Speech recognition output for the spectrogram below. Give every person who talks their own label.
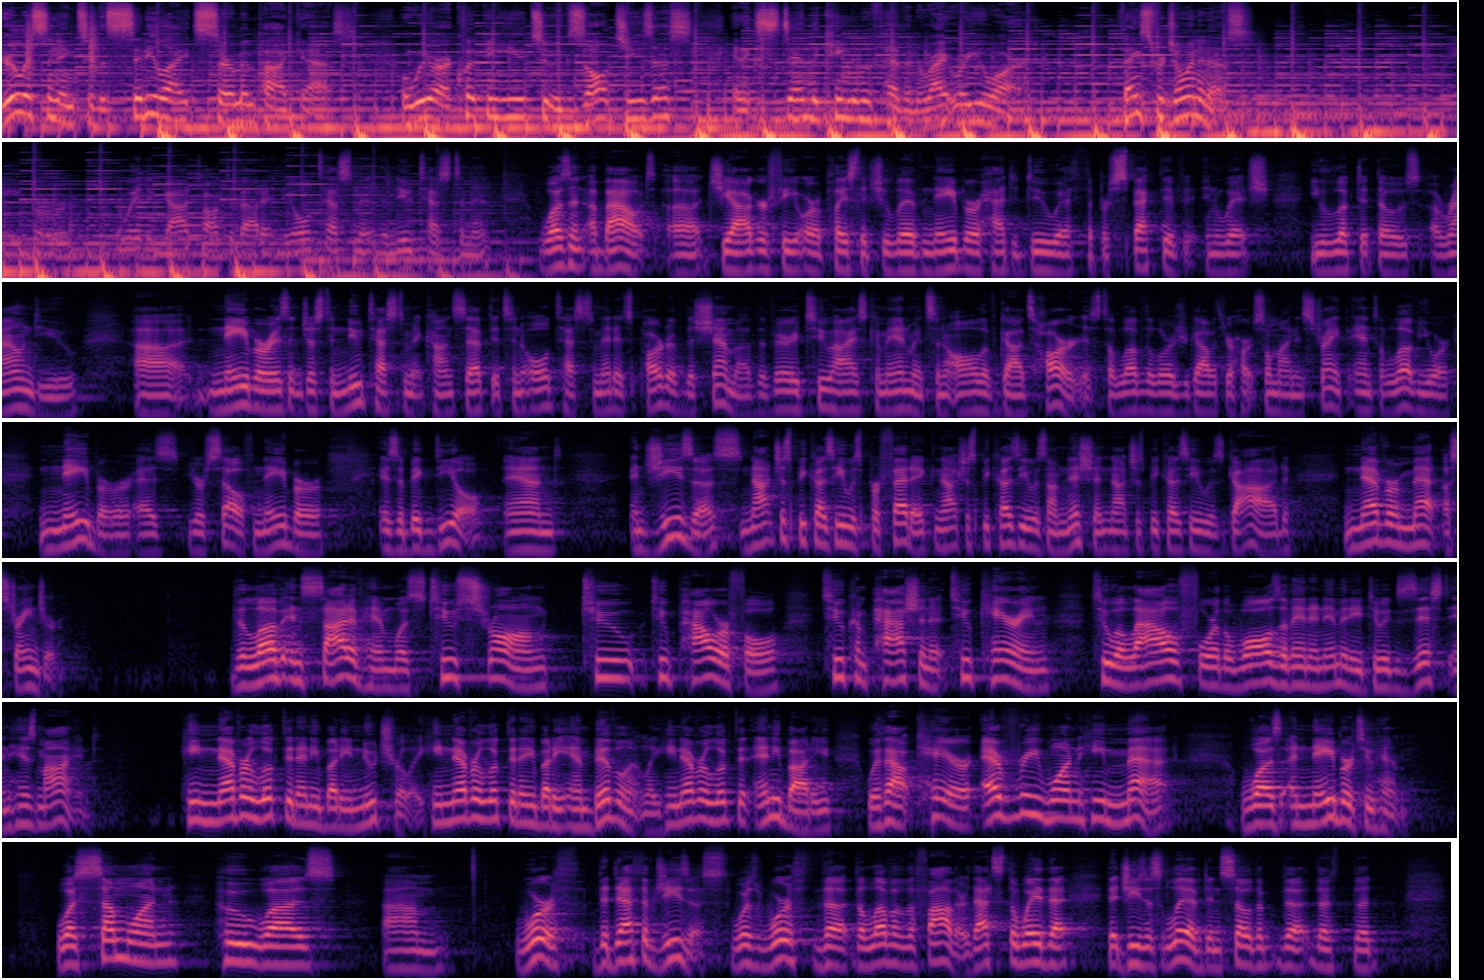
Speaker 1: You're listening to the City Lights Sermon Podcast, where we are equipping you to exalt Jesus and extend the kingdom of heaven right where you are. Thanks for joining us.
Speaker 2: The way that God talked about it in the Old Testament and the New Testament, wasn't about geography or a place that you live. Neighbor had to do with the perspective in which you looked at those around you. Uh, neighbor isn't just a New Testament concept, it's an Old Testament. It's part of the Shema, the very two highest commandments in all of God's heart is to love the Lord your God with your heart, soul, mind, and strength, and to love your neighbor as yourself. Neighbor is a big deal. And and Jesus, not just because he was prophetic, not just because he was omniscient, not just because he was God, never met a stranger. The love inside of him was too strong, too, too powerful, too compassionate, too caring to allow for the walls of anonymity to exist in his mind. He never looked at anybody neutrally. He never looked at anybody ambivalently. He never looked at anybody without care. Everyone he met was a neighbor to him, was someone who was um, worth the death of Jesus, was worth the, the love of the Father. That's the way that, that Jesus lived. And so the, the, the, the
